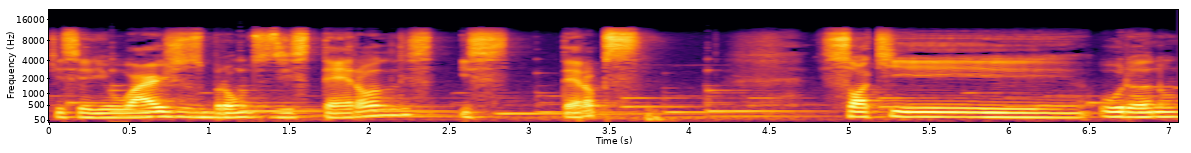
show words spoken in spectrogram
que seria o Argus, Brontes e Sterops. Só que Urano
